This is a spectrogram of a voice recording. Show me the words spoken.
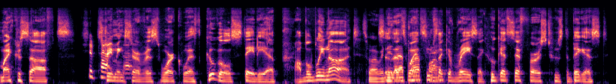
Microsoft's streaming that. service work with Google's Stadia? Probably not. That's why we so need that's that why it seems like a race. Like who gets there first? Who's the biggest?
